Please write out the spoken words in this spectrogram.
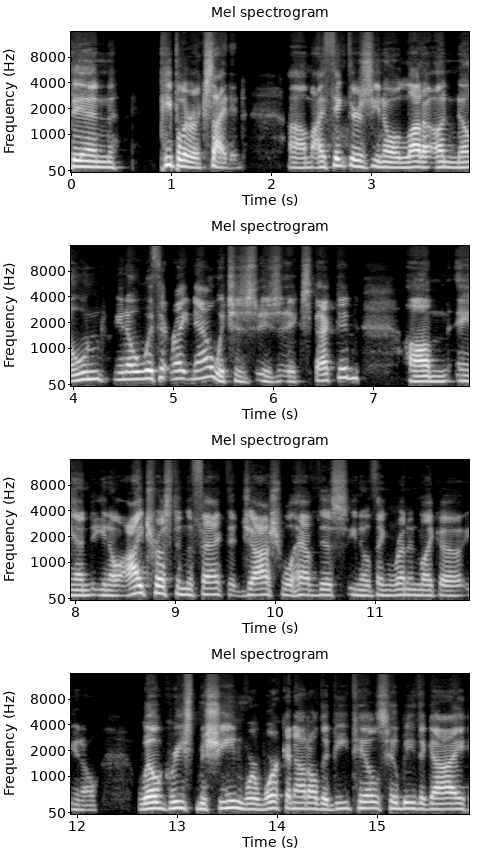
been people are excited um, i think there's you know a lot of unknown you know with it right now which is is expected um, and you know i trust in the fact that josh will have this you know thing running like a you know well greased machine we're working out all the details he'll be the guy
